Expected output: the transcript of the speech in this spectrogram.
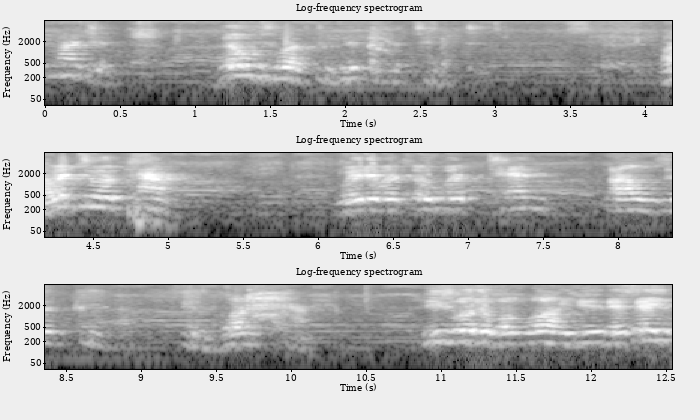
imagine those who have to live in the tent? I went to a camp where there were over 10,000 people in one camp. These were the, wallahi, they say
